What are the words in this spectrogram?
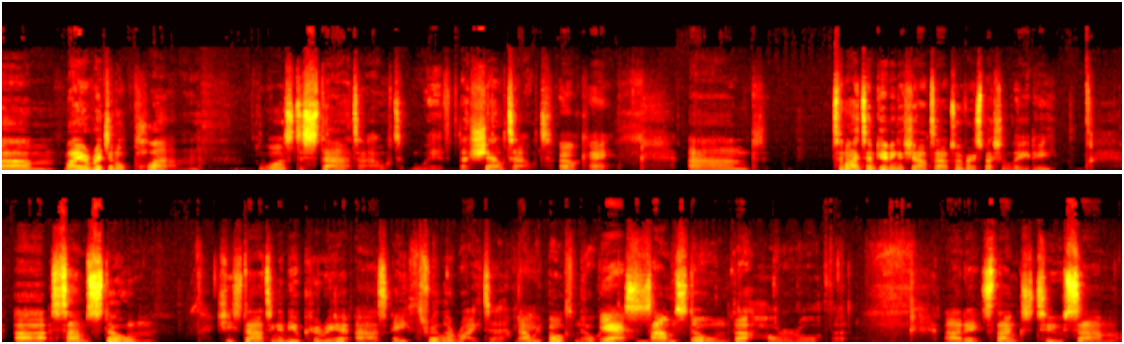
Um, my original plan was to start out with a shout out. Okay. And tonight I'm giving a shout out to a very special lady, uh, Sam Stone. She's starting a new career as a thriller writer. Now we both know her Yeah. as Sam Stone, the horror author. And it's thanks to Sam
